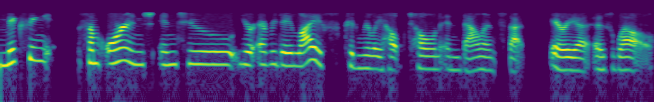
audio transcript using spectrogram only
mixing some orange into your everyday life can really help tone and balance that area as well.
